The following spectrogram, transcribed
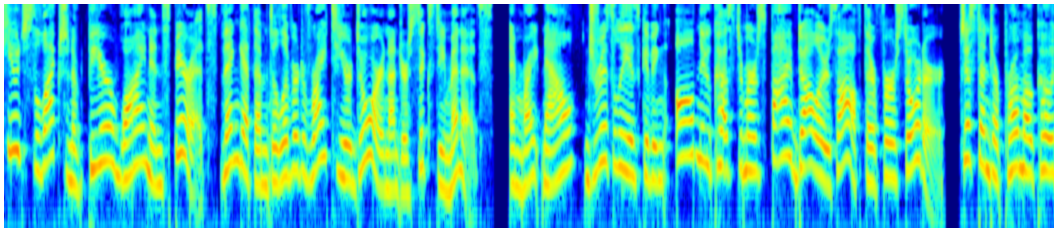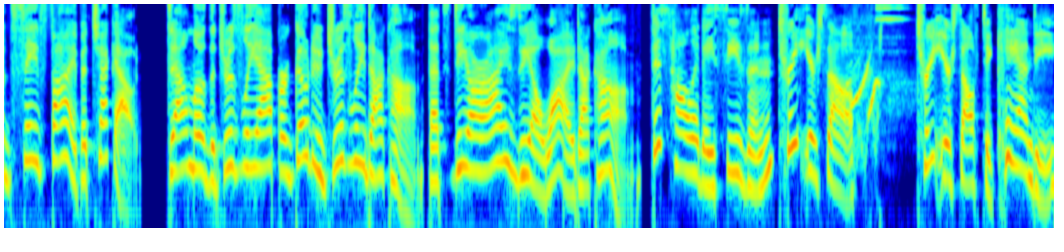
huge selection of beer, wine, and spirits, then get them delivered right to your door in under 60 minutes. And right now, Drizly is giving all new customers $5 off their first order. Just enter promo code SAVE5 at checkout. Download the Drizly app or go to drizly.com. That's D R I Z L Y.com. This holiday season, treat yourself. Treat yourself to candy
